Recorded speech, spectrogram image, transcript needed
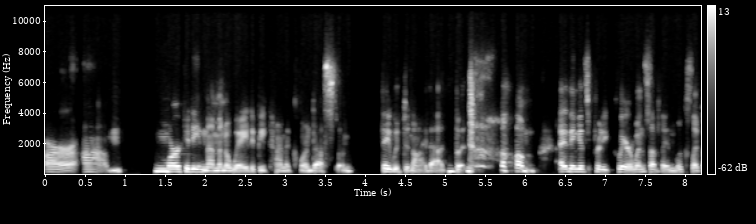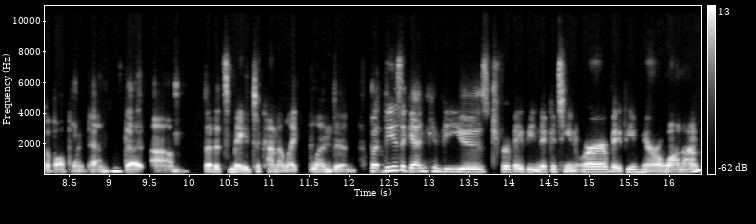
are um, marketing them in a way to be kind of clandestine. They would deny that, but um, I think it's pretty clear when something looks like a ballpoint pen that um, that it's made to kind of like blend in. But these again can be used for vaping nicotine or vaping marijuana.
